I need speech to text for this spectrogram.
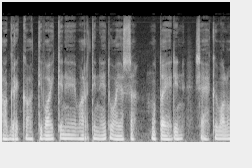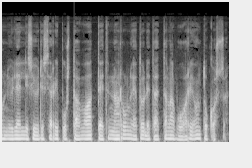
Aggregaatti vaikenee vartin etuajassa, mutta ehdin sähkövalon ylellisyydessä ripustaa vaatteet narulle ja todeta, että lavuori on tukossa.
